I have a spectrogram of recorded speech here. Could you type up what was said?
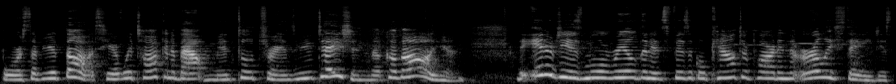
force of your thoughts. Here we're talking about mental transmutation, the Kybalion. The energy is more real than its physical counterpart in the early stages.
